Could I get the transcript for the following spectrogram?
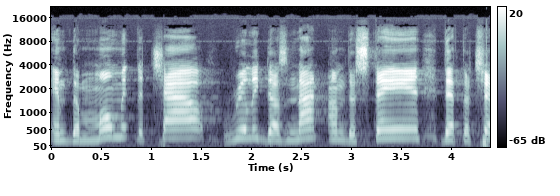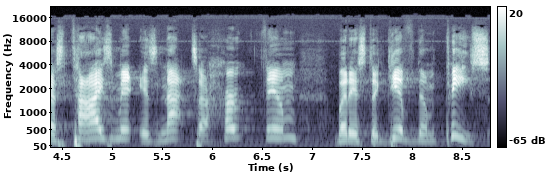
And the moment the child really does not understand that the chastisement is not to hurt them, but is to give them peace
